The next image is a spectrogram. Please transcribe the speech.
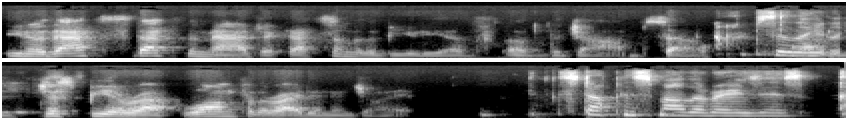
you know that's that's the magic. That's some of the beauty of of the job. So absolutely. um, just be around long for the ride and enjoy it. Stop and smell the roses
